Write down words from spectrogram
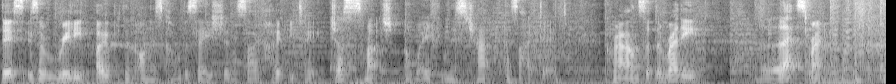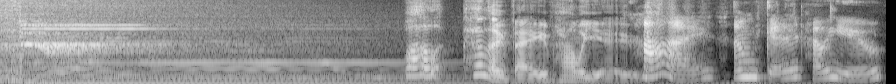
This is a really open and honest conversation, so I hope you take just as much away from this chat as I did. Crowns at the ready, let's reign! Well, hello, babe. How are you? Hi, I'm good. How are you?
